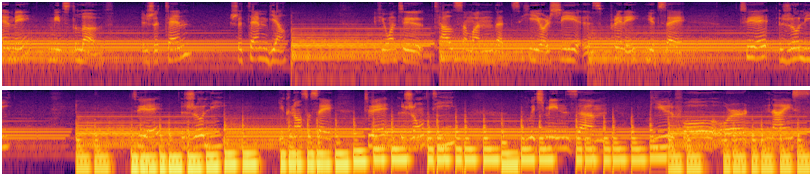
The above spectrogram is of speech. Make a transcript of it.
aimer means to love. Je t'aime, je t'aime bien. If you want to tell someone that he or she is pretty, you'd say Tu es jolie. Also say Tu es gentil, which means um, beautiful or nice.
